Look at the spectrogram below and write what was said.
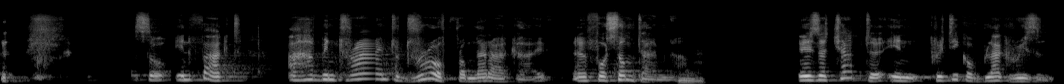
so, in fact, I have been trying to draw from that archive uh, for some time now. Mm. There's a chapter in Critique of Black Reason,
